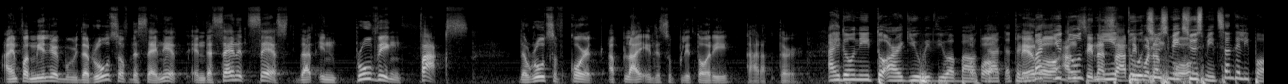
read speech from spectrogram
I'm familiar with the rules of the Senate. And the Senate says that in proving facts, the rules of court apply in the suppletory character. I don't need to argue with you about Opo, that, attorney. pero But you ang don't need sinasabi to, ko lang excuse me, po- excuse me, sandali po.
